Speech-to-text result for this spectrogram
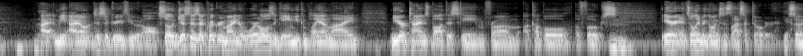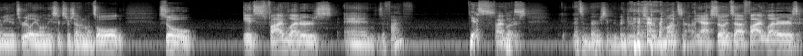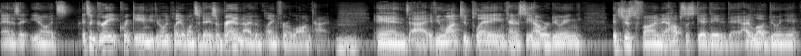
I mean, I don't disagree with you at all. So, just as a quick reminder, Wordle is a game you can play online. New York Times bought this game from a couple of folks mm-hmm. Here, and it's only been going since last October. Yeah. So, I mean, it's really only six or seven months old. So, it's five letters, and is it five? Yes. Five Yes. letters. That's embarrassing. We've been doing this for months now. Yeah. So it's uh, five letters, and is a you know it's it's a great quick game. You can only play it once a day. So Brandon and I have been playing for a long time, Mm-hmm. and uh, if you want to play and kind of see how we're doing, it's just fun. It helps us get day to day. I love doing it.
